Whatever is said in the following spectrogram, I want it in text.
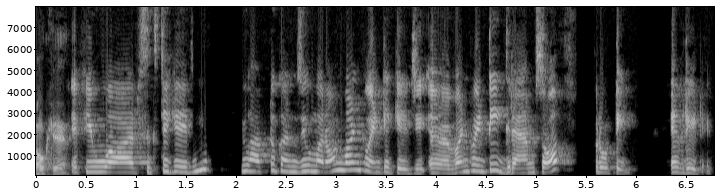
Okay. If you are 60 kg, you have to consume around 120 kg, uh, 120 grams of protein every day.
